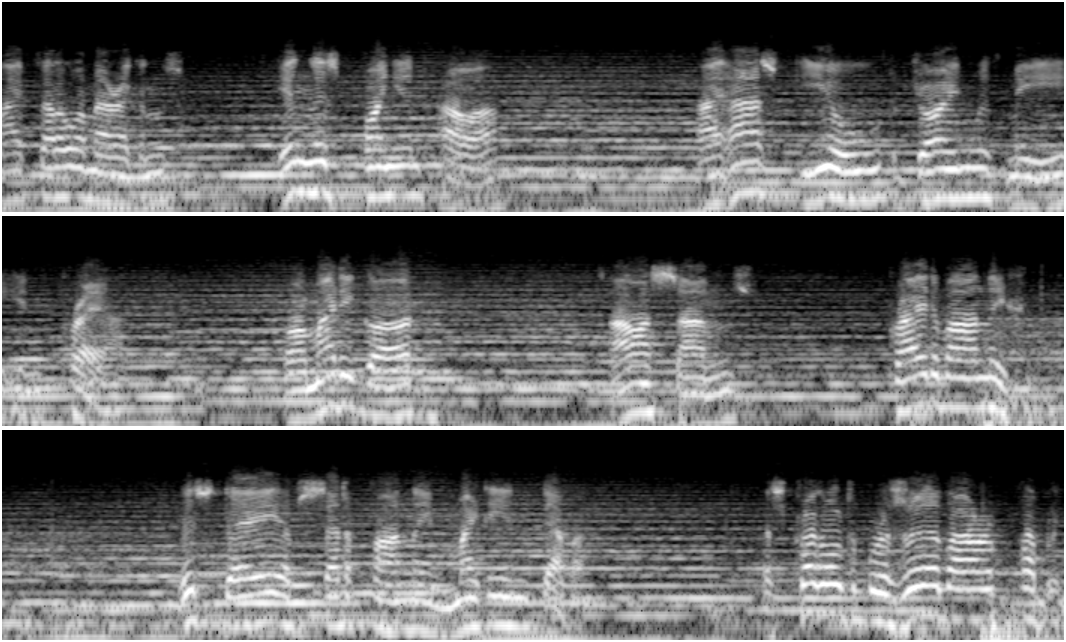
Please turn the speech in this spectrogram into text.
my fellow Americans, in this poignant hour, I ask you to join with me in prayer. Almighty God, our sons, pride of our nation, this day have set upon a mighty endeavor, a struggle to preserve our republic,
